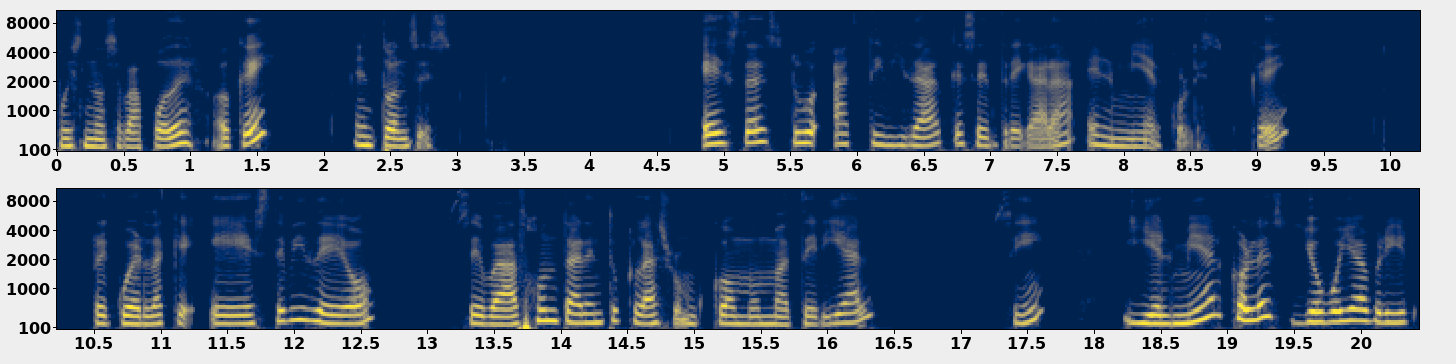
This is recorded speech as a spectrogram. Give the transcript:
pues no se va a poder, ¿ok? Entonces, esta es tu actividad que se entregará el miércoles, ¿ok? Recuerda que este video se va a adjuntar en tu Classroom como material, ¿sí? Y el miércoles yo voy a abrir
